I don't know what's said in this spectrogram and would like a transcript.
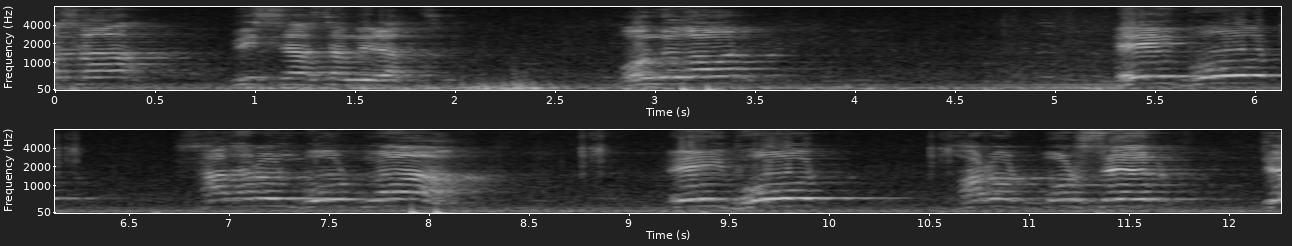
আশা, বিশ্বাস আমি রাখছি। বন্ধুগণ, এই ভোট সাধারণ ভোট না। এই ভোট ভারতবর্ষের যে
